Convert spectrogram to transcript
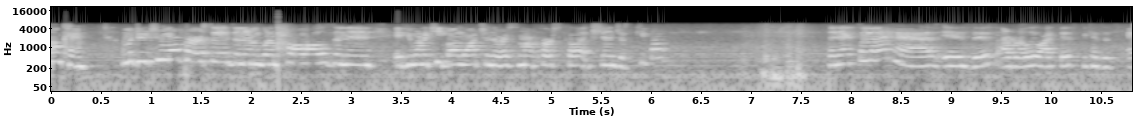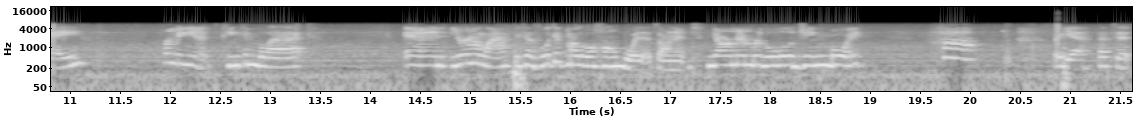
Okay. I'm going to do two more purses and then I'm going to pause and then if you want to keep on watching the rest of my purse collection, just keep on. The next one that I have is this. I really like this because it's A for me and it's pink and black. And you're going to laugh because look at my little homeboy that's on it. Y'all remember the little Jean boy? Ha! But yeah, that's it.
